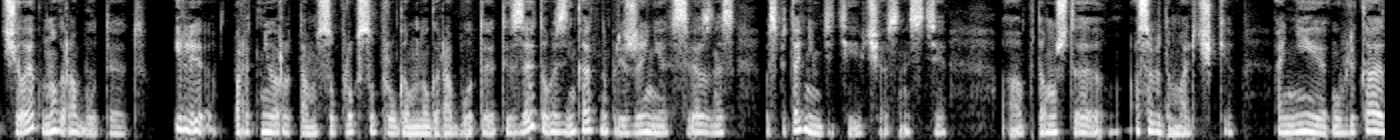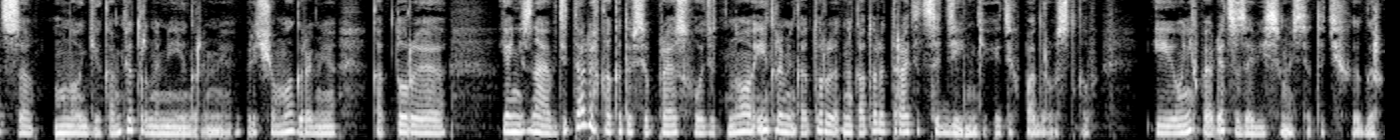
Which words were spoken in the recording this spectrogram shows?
человек много работает, или партнер, там, супруг супруга много работает. Из-за этого возникает напряжение, связанное с воспитанием детей, в частности, а, потому что, особенно мальчики – они увлекаются многие компьютерными играми, причем играми, которые я не знаю в деталях, как это все происходит, но играми, которые, на которые тратятся деньги этих подростков. И у них появляется зависимость от этих игр.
